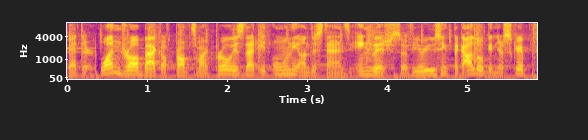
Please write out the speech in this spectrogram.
better. One drawback of Prompt Smart Pro is that it only understands English. So if you're using Tagalog in your script,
